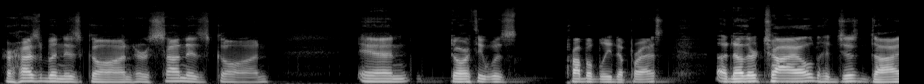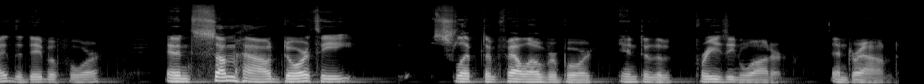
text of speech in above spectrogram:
Her husband is gone, her son is gone, and Dorothy was probably depressed. Another child had just died the day before, and somehow Dorothy slipped and fell overboard into the freezing water and drowned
